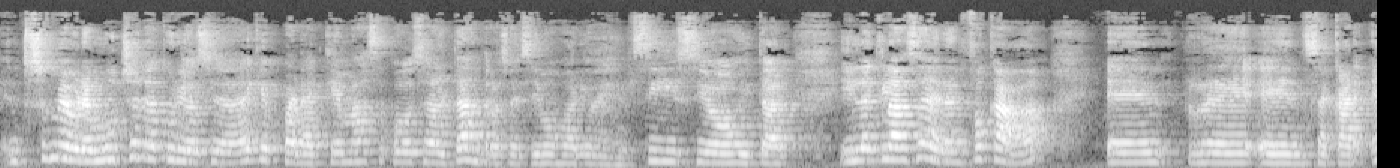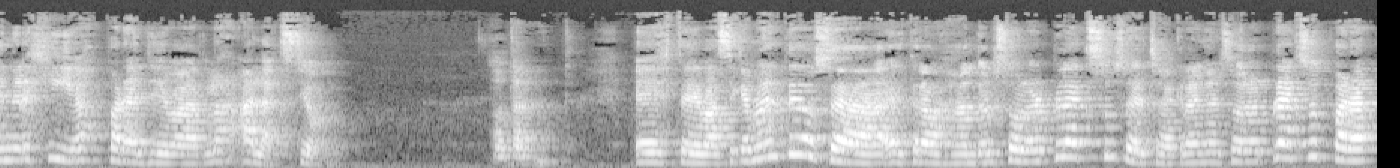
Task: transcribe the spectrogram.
Entonces me abrió mucho la curiosidad de que para qué más se puede usar el Tantra, o sea, hicimos varios ejercicios y tal, y la clase era enfocada en, re- en sacar energías para llevarlas a la acción. Totalmente. Este, básicamente, o sea, trabajando el solar plexus, el chakra en el solar plexus para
